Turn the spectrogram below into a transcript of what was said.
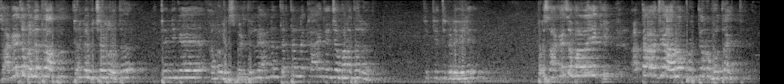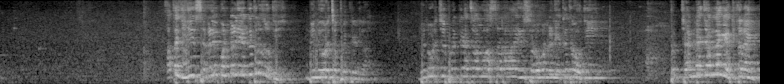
सांगायचं म्हणलं तर आपण त्यांना विचारलं होतं त्यांनी काय आम्हाला रिस्पेक्ट दिलं नाही. आणि नंतर त्यांना काय त्यांच्या मनात आलं? की ते तिकडे गेले. तर सांगायचं मला एक की आता जे आरोप प्रत्यारोप होत आहेत आता ही सगळी मंडळी एकत्रच होती बिनोरच्या प्रक्रियेला. बिनोरची प्रक्रिया चालू असताना ही सर्व मंडळी एकत्र होती. पण ज्यांना ज्यांना घेतलं नाही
